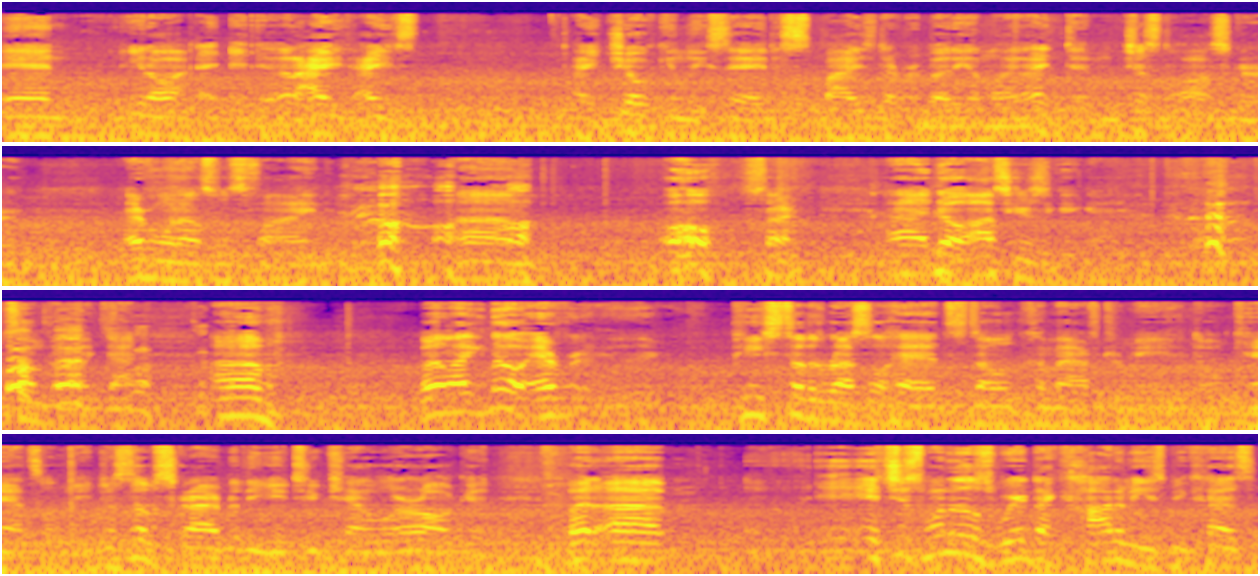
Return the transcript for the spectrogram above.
And you know, I, I I jokingly say I despised everybody in line. I didn't, just Oscar. Everyone else was fine. Um, oh, sorry. Uh, no, Oscar's a good guy. Something like that. Um, but like, no, every peace to the Russellheads. Don't come after me. Don't cancel me. Just subscribe to the YouTube channel. We're all good. But uh, it's just one of those weird dichotomies because,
